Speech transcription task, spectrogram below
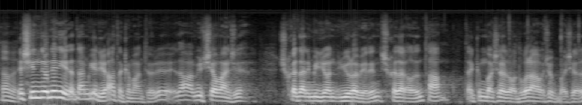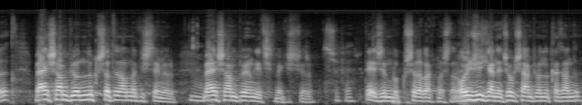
Tabii. E şimdi öyle değil. Adam geliyor A takım antrenörü. E Tamam 3 yabancı. Şu kadar milyon euro verin. Şu kadar alın. Tamam. Takım başarılı oldu. Bravo çok başarılı. Ben şampiyonluk satın almak istemiyorum. Ben şampiyon yetiştirmek istiyorum. Süper. Tezim bu. Kusura bakmasınlar. Oyuncuyken de çok şampiyonluk kazandım.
